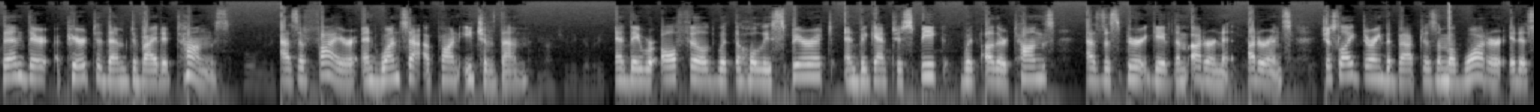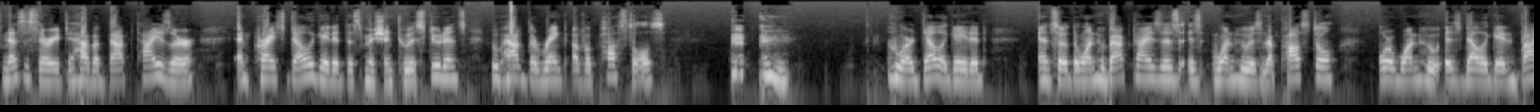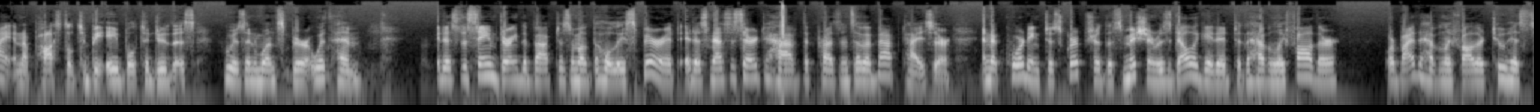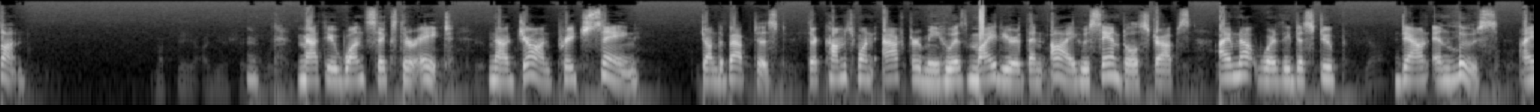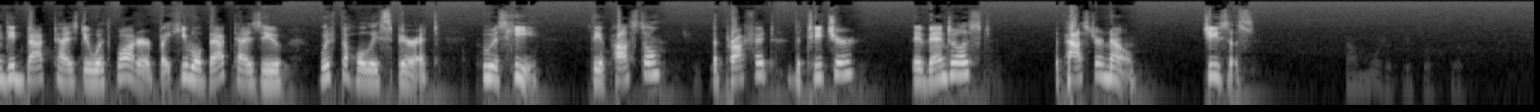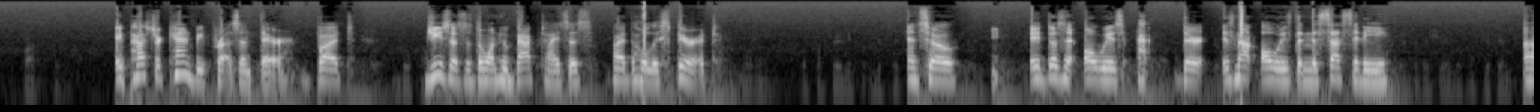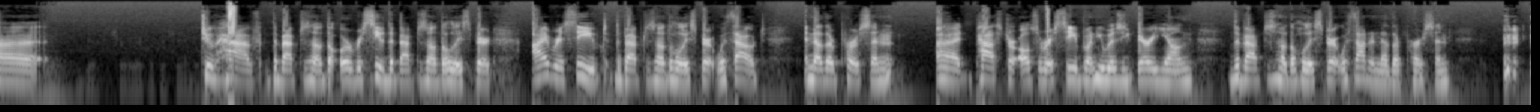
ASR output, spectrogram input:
Then there appeared to them divided tongues, as of fire, and one sat upon each of them and they were all filled with the Holy Spirit and began to speak with other tongues as the Spirit gave them utterance. Just like during the baptism of water, it is necessary to have a baptizer, and Christ delegated this mission to his students who have the rank of apostles, who are delegated. And so the one who baptizes is one who is an apostle or one who is delegated by an apostle to be able to do this, who is in one spirit with him. It is the same during the baptism of the Holy Spirit. It is necessary to have the presence of a baptizer, and according to Scripture, this mission was delegated to the Heavenly Father, or by the Heavenly Father to His Son. Hmm. Matthew 1 6 through 8. Now John preached, saying, John the Baptist, There comes one after me who is mightier than I, whose sandal straps I am not worthy to stoop down and loose. I indeed baptized you with water, but he will baptize you with the Holy Spirit. Who is he? The apostle? The prophet? The teacher? The evangelist? The pastor? No. Jesus. A pastor can be present there, but Jesus is the one who baptizes by the Holy Spirit. And so it doesn't always, there is not always the necessity uh, to have the baptism of the or receive the baptism of the Holy Spirit. I received the baptism of the Holy Spirit without another person. Uh, pastor also received when he was very young the baptism of the Holy Spirit without another person.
